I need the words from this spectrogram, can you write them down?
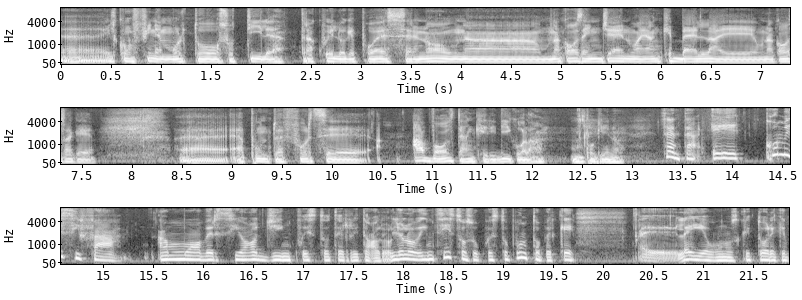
eh, il confine è molto sottile tra quello che può essere no? una, una, cosa ingenua e anche bella e una cosa che eh, appunto è forse a volte anche ridicola un pochino. Senta, e come si fa a muoversi oggi in questo territorio? Io lo insisto su questo punto perché eh, lei è uno scrittore che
